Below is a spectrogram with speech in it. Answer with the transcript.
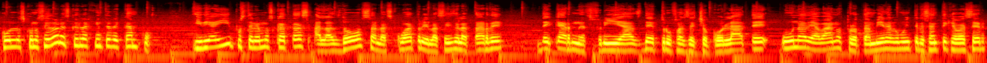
con los conocedores, que es la gente de campo. Y de ahí pues tenemos catas a las 2, a las 4 y a las 6 de la tarde de carnes frías, de trufas de chocolate, una de habanos, pero también algo muy interesante que va a ser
